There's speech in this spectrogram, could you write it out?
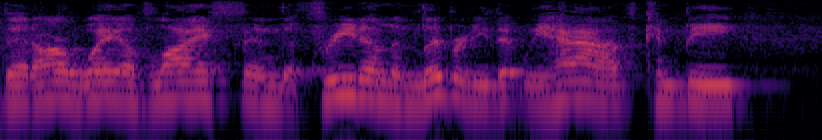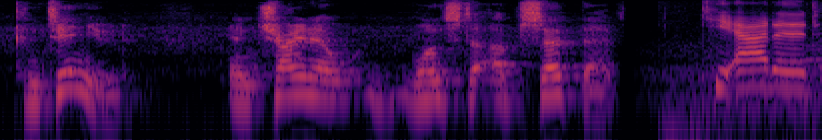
that our way of life and the freedom and liberty that we have can be continued. And China wants to upset that. He added,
